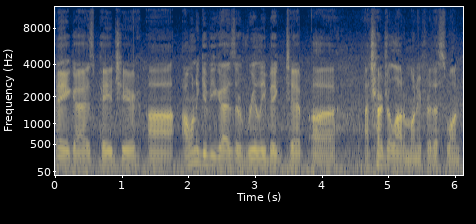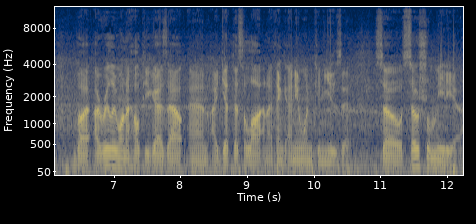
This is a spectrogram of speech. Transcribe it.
Hey guys, Paige here. Uh, I want to give you guys a really big tip. Uh, I charge a lot of money for this one, but I really want to help you guys out and I get this a lot and I think anyone can use it. So social media.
